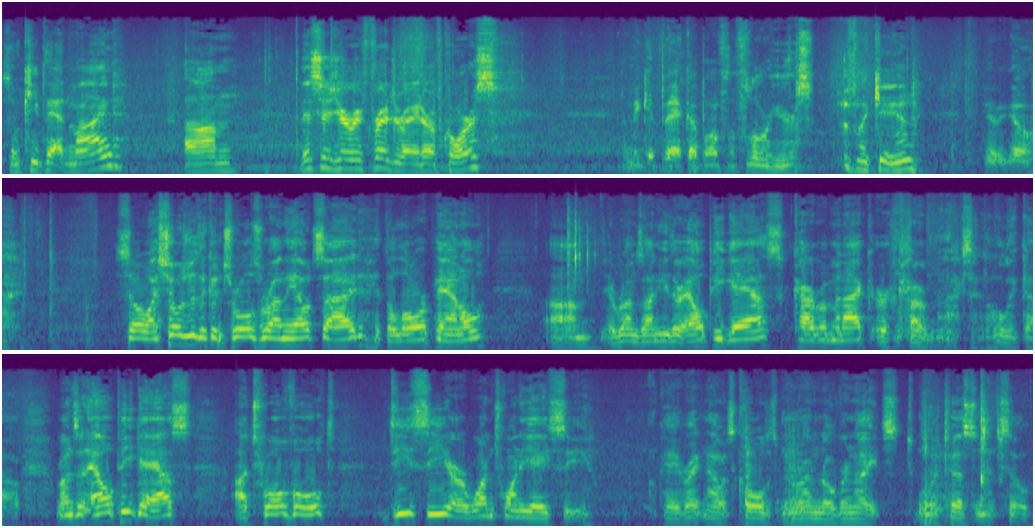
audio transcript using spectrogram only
so keep that in mind. Um, this is your refrigerator, of course. Let me get back up off the floor here if I can. Here we go. So I showed you the controls were on the outside at the lower panel. Um, it runs on either LP gas, carbon monoxide, or carbon monoxide, holy cow. Runs on LP gas, uh, 12 volt DC or 120 AC. Okay, right now it's cold, it's been running overnight when we're testing it, so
